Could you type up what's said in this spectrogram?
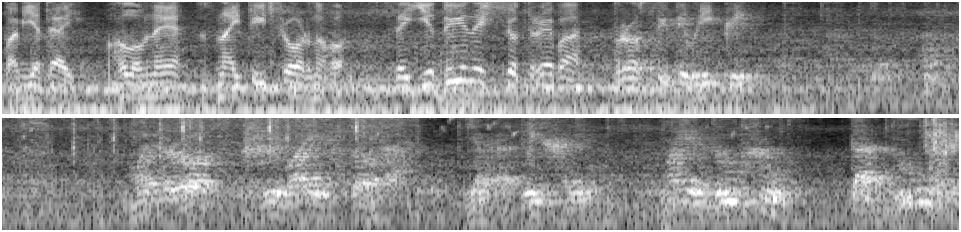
Пам'ятай, головне знайти чорного. Це єдине, що треба просити в ріки. Метро жива істота, яка дихає, має душу та дури.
